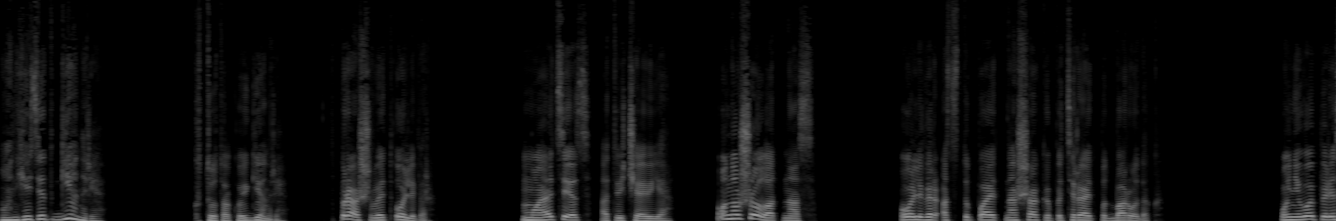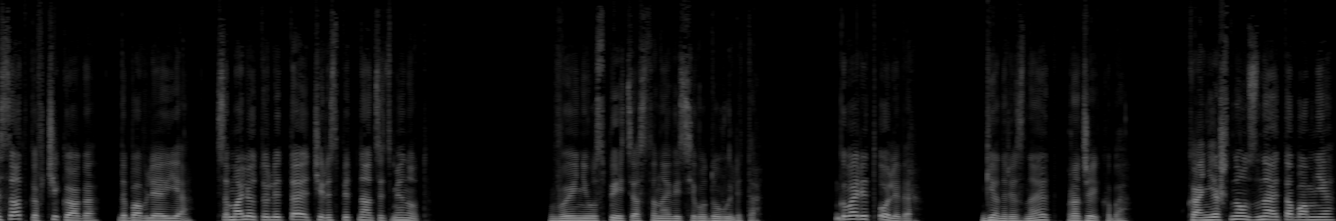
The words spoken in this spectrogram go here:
«Он едет к Генри». «Кто такой Генри?» — спрашивает Оливер. «Мой отец», — отвечаю я. «Он ушел от нас». Оливер отступает на шаг и потирает подбородок. «У него пересадка в Чикаго», — добавляю я. «Самолет улетает через 15 минут». «Вы не успеете остановить его до вылета», — говорит Оливер. «Генри знает про Джейкоба?» «Конечно, он знает обо мне.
